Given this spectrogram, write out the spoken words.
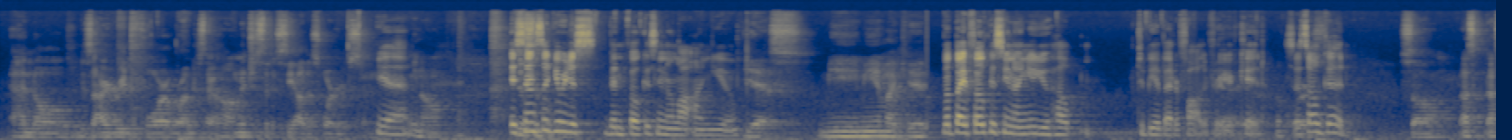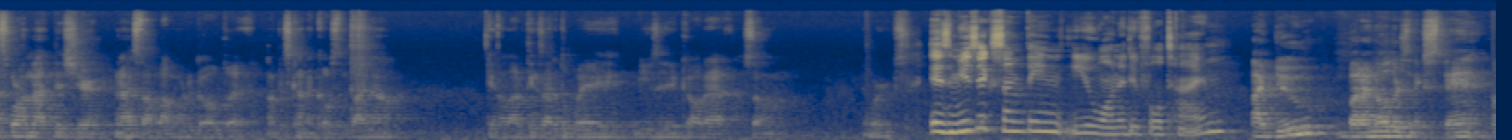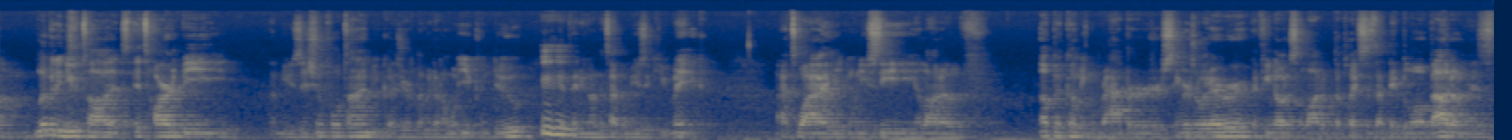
had no desire to read before. Where I'm just like, oh, I'm interested to see how this works. And, Yeah. You know. It Just sounds a- like you were just been focusing a lot on you. Yes. Me, me and my kid. But by focusing on you, you help to be a better father for Yeah, your kid. of so it's all good. So that's that's where I'm at this year, and I still have a lot more to go, but I'm just kind of coasting by now, getting a lot of things out of the way, music, all that. So it works. Is music something you want to do full time? I do, but I know there's an extent. Um, living in Utah, it's it's hard to be musician full time because you're limited on what you can do Mm-hmm. depending on the type of music you make. That's why when you see a lot of up and coming rappers or singers or whatever, if you notice a lot of the places that they blow up out of is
